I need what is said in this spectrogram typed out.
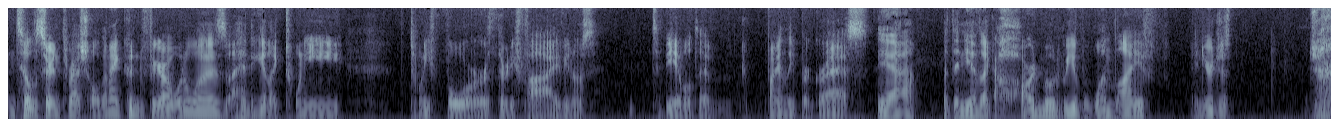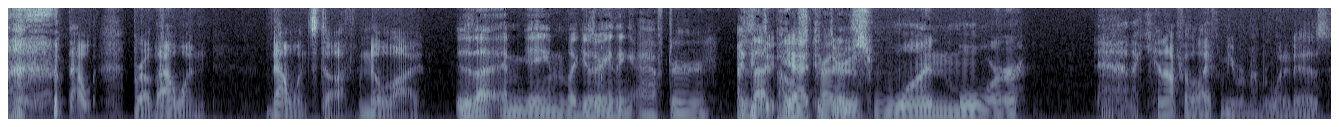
until a certain threshold, and I couldn't figure out what it was. I had to get like 20, 24 or thirty five, you know, to be able to finally progress. yeah. But then you have like a hard mode where you have one life and you're just that bro, that one that one's tough, no lie. Is that end game? Like, is there anything after? I think that that, yeah, I think there's one more and I cannot for the life of me remember what it is.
